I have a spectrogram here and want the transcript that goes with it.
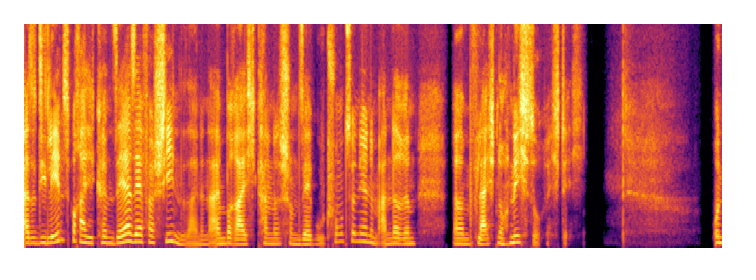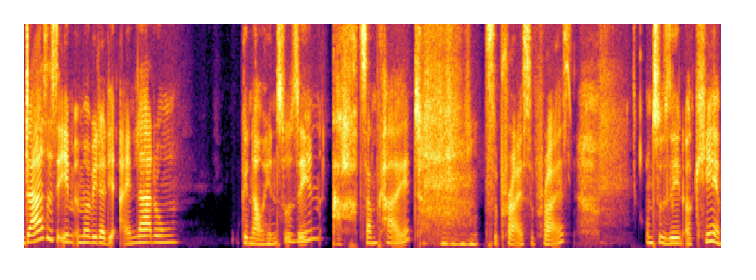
Also die Lebensbereiche können sehr, sehr verschieden sein. In einem Bereich kann das schon sehr gut funktionieren, im anderen ähm, vielleicht noch nicht so richtig. Und da ist es eben immer wieder die Einladung, genau hinzusehen, Achtsamkeit, surprise, surprise, und zu sehen, okay,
